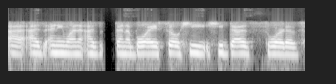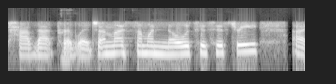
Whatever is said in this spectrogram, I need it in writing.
uh, as anyone has been a boy. So he he does sort of have that privilege. Unless someone knows his history, uh,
